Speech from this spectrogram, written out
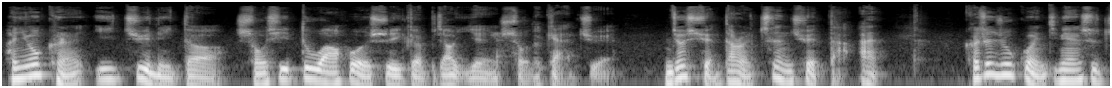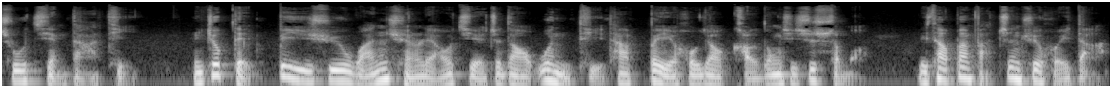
很有可能依据你的熟悉度啊，或者是一个比较眼熟的感觉，你就选到了正确答案。可是如果你今天是出简答题，你就得必须完全了解这道问题它背后要考的东西是什么，你才有办法正确回答。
